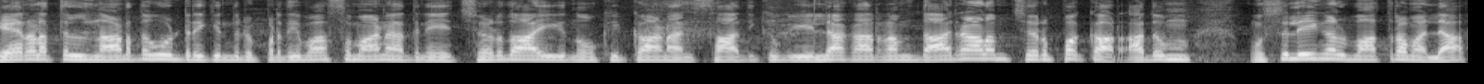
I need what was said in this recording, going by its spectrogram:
കേരളത്തിൽ നടന്നുകൊണ്ടിരിക്കുന്ന ഒരു പ്രതിഭാസമാണ്. അതിനെ ചെറുതായി നോക്കിക്കാണാൻ സാധിക്കുകയില്ല. കാരണം ധാരാളം ചെറുപ്പക്കാർ അതും മുസ്ലിങ്ങൾ മാത്രമല്ല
